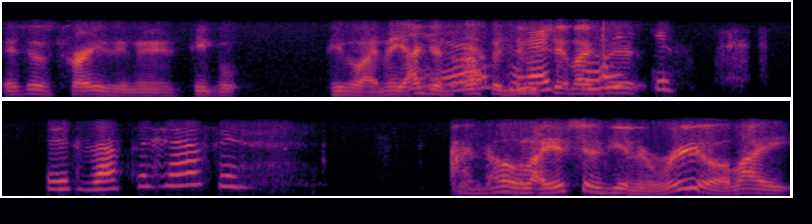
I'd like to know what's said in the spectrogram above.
it's just crazy, man. People, people like me. I just yeah, up and do shit like that. It's, it's about to happen. I know, like it's just getting real. Like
